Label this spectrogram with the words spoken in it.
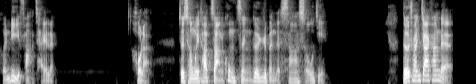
和立法才能。后来，这成为他掌控整个日本的杀手锏。德川家康的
